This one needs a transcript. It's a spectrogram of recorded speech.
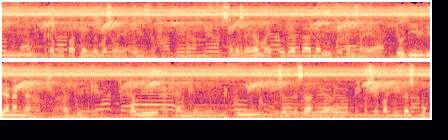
di Kabupaten Dermaselaya ini. Sama saya Michael Garda dan rekan saya Dodi Widyananda. Oke, kami akan menguliti pesan-pesan yang tersebar di Facebook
